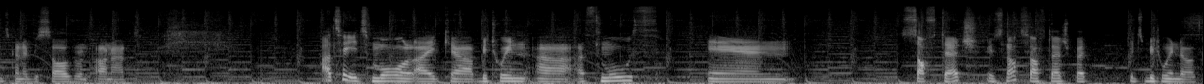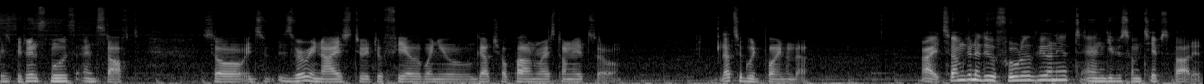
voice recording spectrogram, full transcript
it's gonna be solved or not. I'd say it's more like uh, between uh, a smooth and soft touch. It's not soft touch but it's between those. It's between smooth and soft. So it's, it's very nice to, to feel when you got your palm rest on it so that's a good point on that. Alright, so I'm gonna do a full review on it and give you some tips about it.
